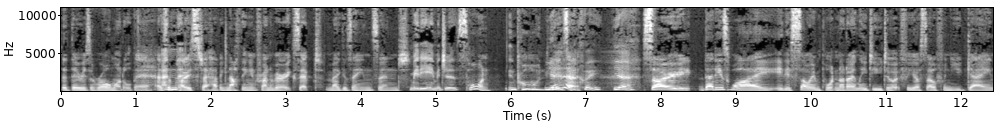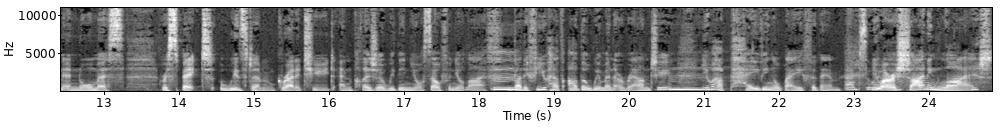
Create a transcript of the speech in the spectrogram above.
That there is a role model there as Mm. And- opposed to having nothing in front of her except magazines and media images porn. in porn? Yeah, Yeah. exactly. Yeah. So that is why it is so important. Not only do you do it for yourself and you gain enormous respect, wisdom, gratitude, and pleasure within yourself and your life, Mm. but if you have other women around you, mm. you are paving a way for them. Absolutely. You are a shining light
